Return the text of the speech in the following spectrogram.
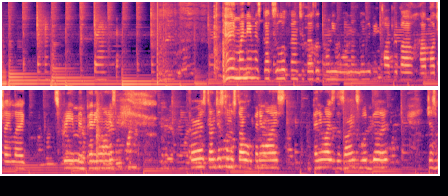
Hey, my name is Godzilla Fan 2021. I'm going to be talking about how much I like Scream and Pennywise. First, I'm just going to start with Pennywise. Pennywise designs look good. Just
